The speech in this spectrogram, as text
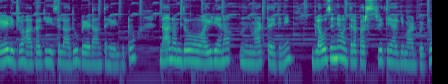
ಹೇಳಿದರು. ಹಾಗಾಗಿ ಈ ಸಲ ಅದು ಬೇಡ ಅಂತ ಹೇಳಿಬಿಟ್ಟು ನಾನೊಂದು ಐಡಿಯಾನ ಮಾಡ್ತಾಯಿದ್ದೀನಿ ಬ್ಲೌಸನ್ನೇ ಒಂಥರ ಪರ್ಸ್ ರೀತಿಯಾಗಿ ಮಾಡಿಬಿಟ್ಟು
